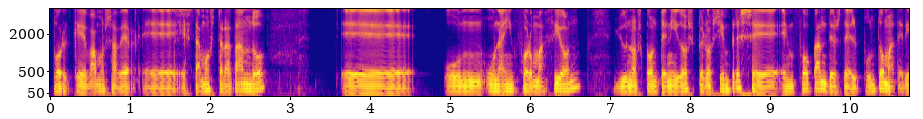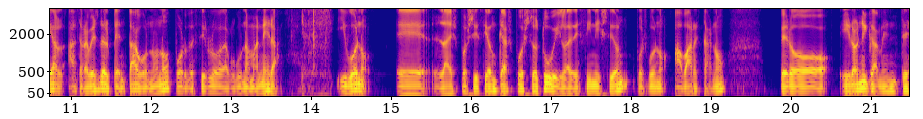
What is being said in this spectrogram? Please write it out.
Porque, vamos a ver, eh, estamos tratando eh, una información y unos contenidos, pero siempre se enfocan desde el punto material, a través del Pentágono, ¿no? Por decirlo de alguna manera. Y bueno, la exposición que has puesto tú y la definición, pues bueno, abarca, ¿no? Pero irónicamente,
